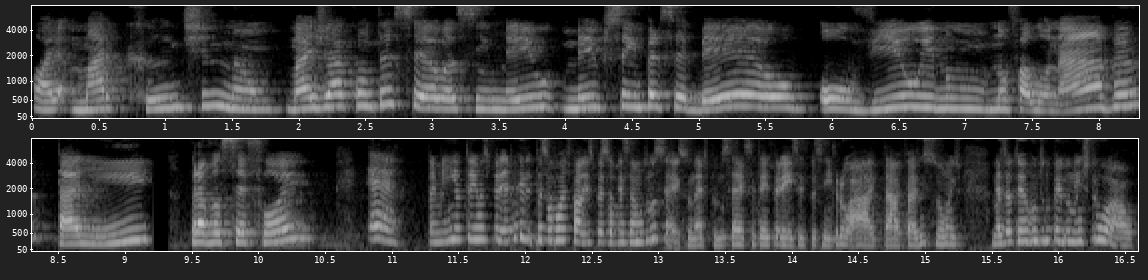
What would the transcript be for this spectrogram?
Olha, marcante não, mas já aconteceu, assim, meio, meio sem perceber, ou, ouviu e não, não falou nada, tá ali. Pra você foi? É, pra mim eu tenho experiência. Porque o pessoal quando fala isso, o pessoal pensa muito no sexo, né? Tipo, no sexo você tem experiência, tipo assim, menstruar e tal, faz sonhos. Mas eu tenho muito no período menstrual.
